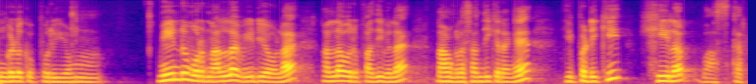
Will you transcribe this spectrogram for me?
உங்களுக்கு புரியும். மீண்டும் ஒரு நல்ல வீடியோவில் நல்ல ஒரு பதிவில் நான் உங்களை சந்திக்கிறேங்க. இப்படிக்கு ஹீலர் பாஸ்கர்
